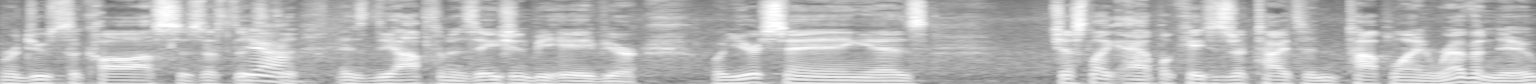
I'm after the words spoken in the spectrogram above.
Reduce the costs is, just, is, yeah. the, is the optimization behavior. What you're saying is, just like applications are tied to top line revenue,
